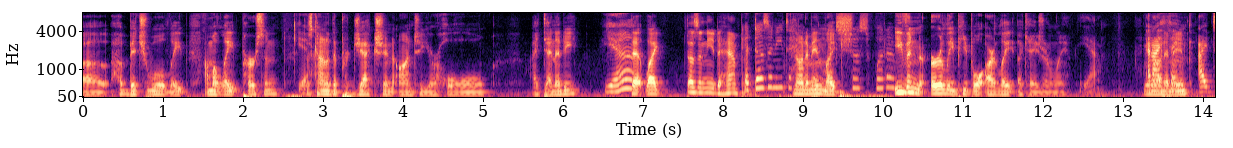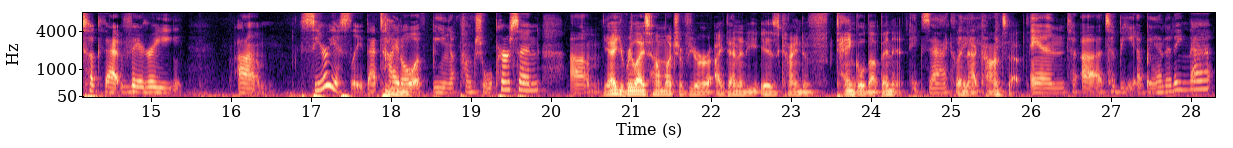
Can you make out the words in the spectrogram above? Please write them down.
a habitual late. I'm a late person. Yeah. It's kind of the projection onto your whole identity yeah, that like doesn't need to happen. it doesn't need to. You Know what I mean? Like, it's just whatever. Even early people are late occasionally. yeah, You and know I what I think mean? I took that very um, seriously. That Mm-hmm. title of being a punctual person. Um, Yeah, you realize how much of your identity is kind of tangled up in it, exactly. in that concept. and uh, to be abandoning that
